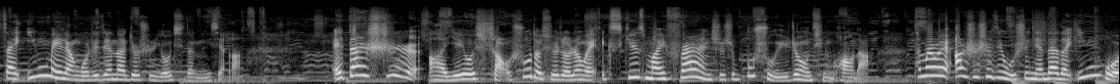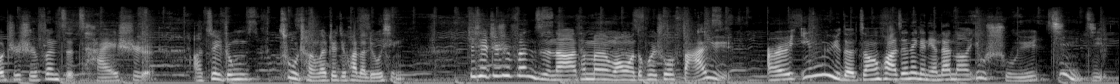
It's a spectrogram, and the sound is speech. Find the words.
在英美两国之间呢，就是尤其的明显了。哎，但是啊，也有少数的学者认为，Excuse my French 是不属于这种情况的。他们认为，二十世纪五十年代的英国知识分子才是啊，最终促成了这句话的流行。这些知识分子呢，他们往往都会说法语，而英语的脏话在那个年代呢，又属于禁忌，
